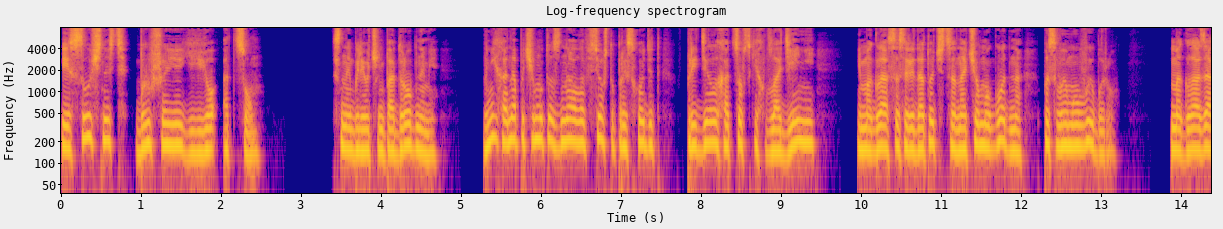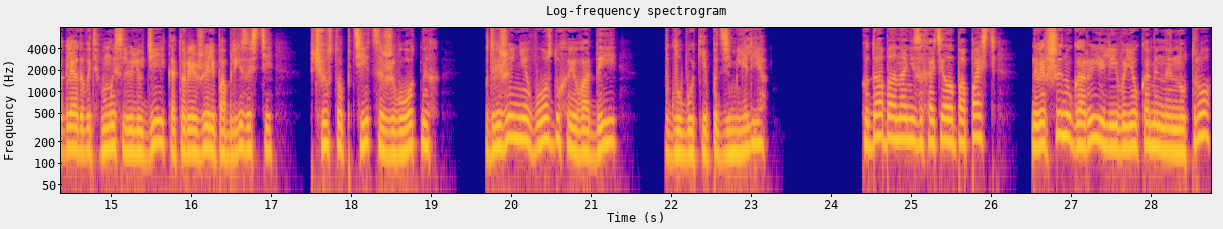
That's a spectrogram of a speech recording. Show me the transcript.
и сущность, бывшая ее отцом. Сны были очень подробными. В них она почему-то знала все, что происходит в пределах отцовских владений и могла сосредоточиться на чем угодно по своему выбору. Могла заглядывать в мысли людей, которые жили поблизости, в чувства птиц и животных, в движение воздуха и воды, в глубокие подземелья. Куда бы она ни захотела попасть, на вершину горы или в ее каменное нутро,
